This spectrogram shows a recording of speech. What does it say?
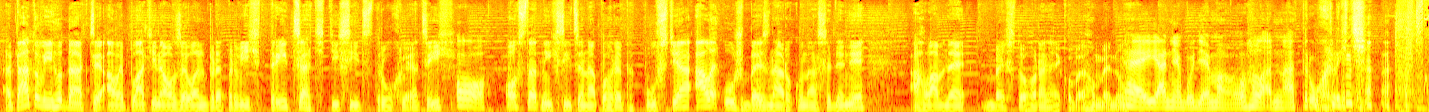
A táto výhodná akcia ale platí naozaj len pre prvých 30 tisíc trúchliacich. Ó. Ostatných síce na pohreb pustia, ale už bez nároku na sedenie a hlavne bez toho raňajkového menu. Hej, ja nebudem hladná truchliť.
